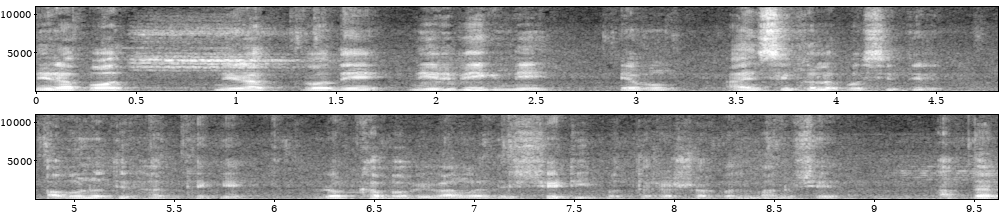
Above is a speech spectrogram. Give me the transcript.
নিরাপদ, নিরাপদে, নির্বিঘ্নে এবং আইন শৃঙ্খলা পরিস্থিতির অবনতির হাত থেকে রক্ষা পাবে বাংলাদেশ। সেটি প্রত্যাশা সকল মানুষের। আপনার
